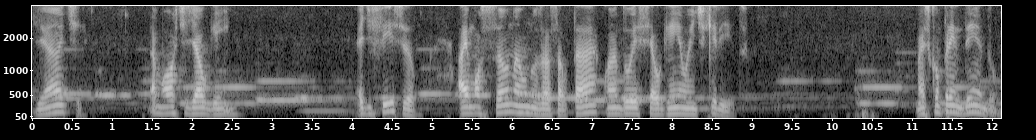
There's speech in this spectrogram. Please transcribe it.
diante da morte de alguém. É difícil a emoção não nos assaltar quando esse alguém é um ente querido mas compreendendo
